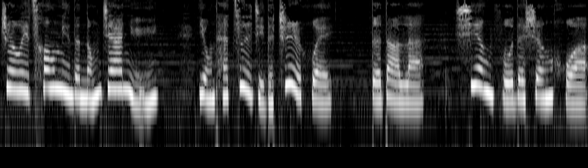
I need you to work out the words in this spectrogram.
这位聪明的农家女，用她自己的智慧，得到了幸福的生活。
